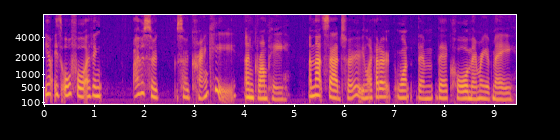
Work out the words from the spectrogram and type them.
You know, it's awful. I think I was so so cranky and grumpy, and that's sad too. Like I don't want them their core memory of me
